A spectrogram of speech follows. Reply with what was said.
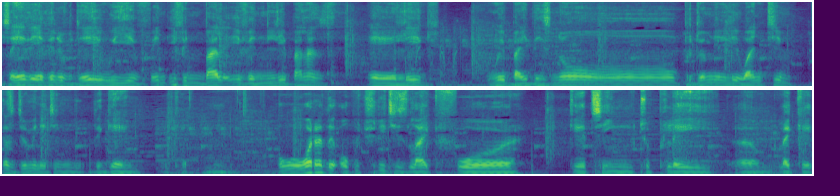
So at the, at the end of the day, we have an even evenly balanced uh, league whereby there's no predominantly one team that's dominating the game. Okay. What are the opportunities like for getting to play, um, like a,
